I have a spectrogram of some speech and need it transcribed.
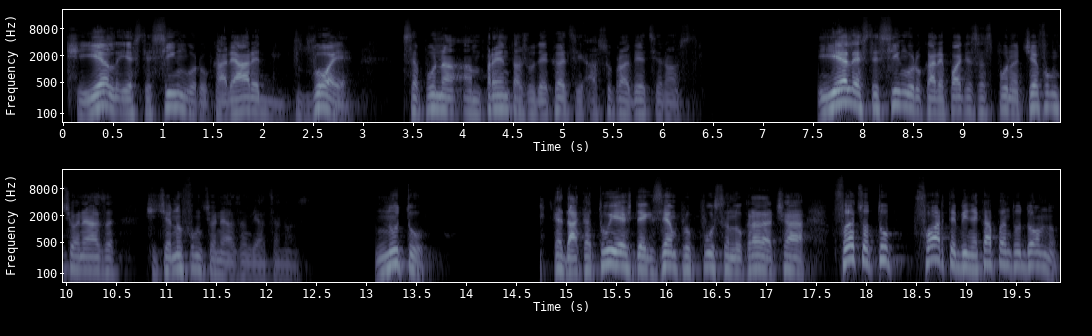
Și El este singurul care are voie să pună amprenta judecății asupra vieții noastre. El este singurul care poate să spună ce funcționează și ce nu funcționează în viața noastră. Nu tu. Că dacă tu ești, de exemplu, pus în lucrarea aceea, fă-ți-o tu foarte bine, ca pentru Domnul.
